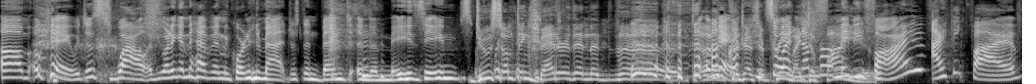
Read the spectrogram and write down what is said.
Um, okay, we just wow. If you want to get into heaven, according to Matt, just invent an amazing. Do something better than the the uh, Okay, Crunch so at I number defy maybe you. five. I think five.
